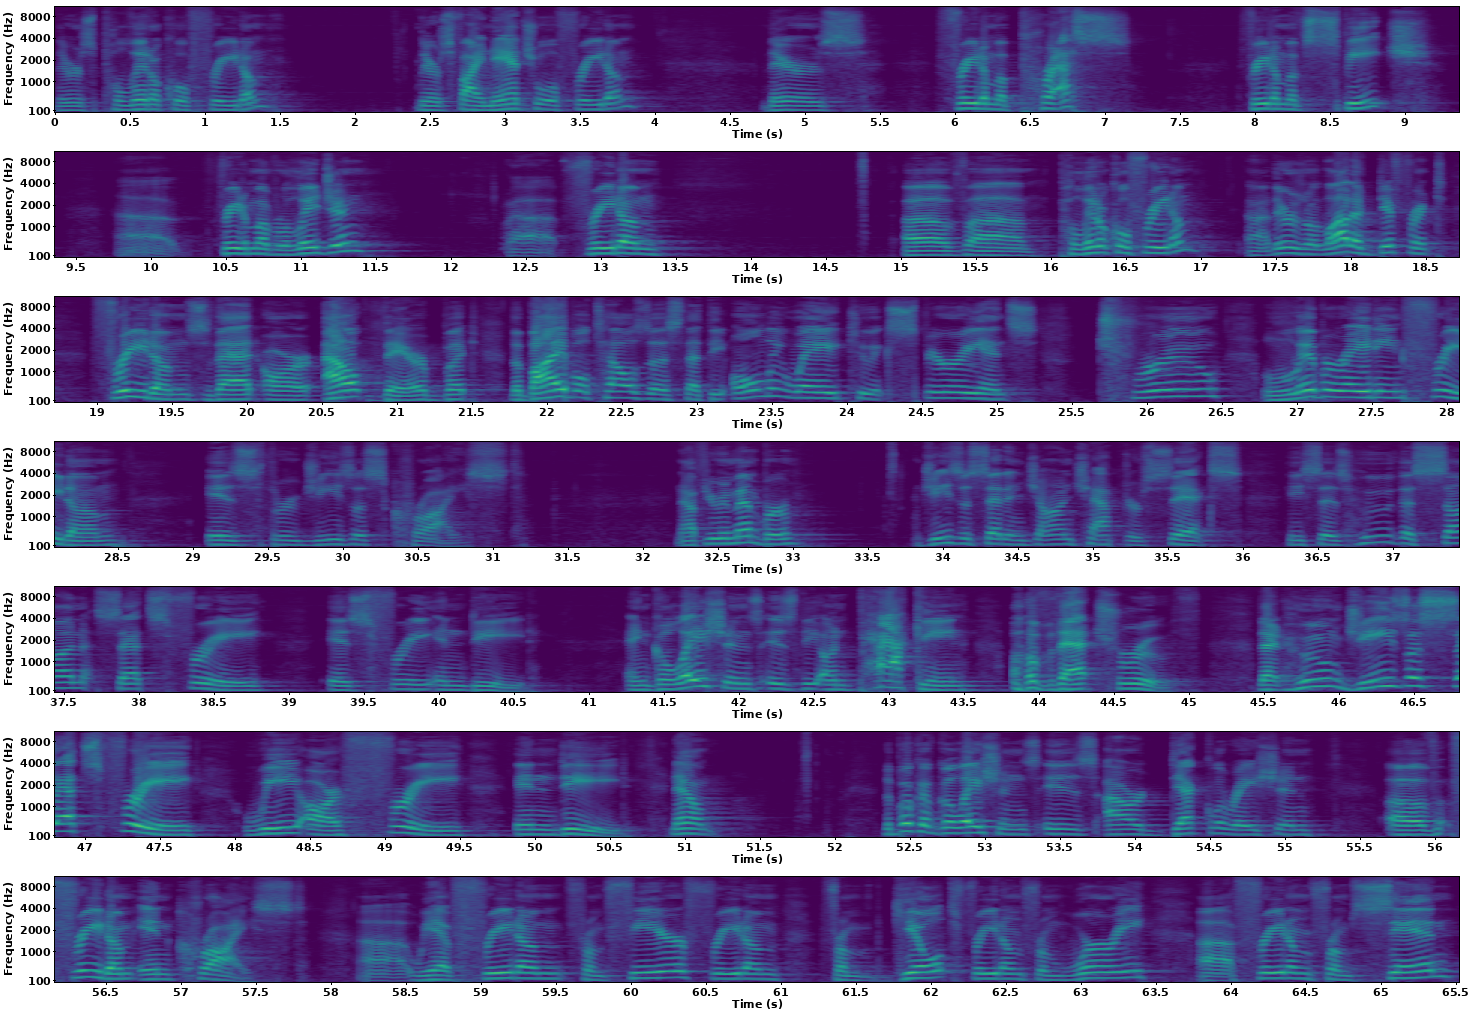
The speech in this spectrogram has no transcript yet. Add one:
There's political freedom, there's financial freedom, there's freedom of press, freedom of speech, uh, freedom of religion, uh, freedom of uh, political freedom. Uh, there's a lot of different freedoms that are out there, but the Bible tells us that the only way to experience true liberating freedom is through Jesus Christ. Now, if you remember, Jesus said in John chapter 6, He says, Who the Son sets free is free indeed. And Galatians is the unpacking of that truth that whom Jesus sets free, we are free indeed. Now, the book of Galatians is our declaration of freedom in Christ. Uh, we have freedom from fear, freedom from guilt, freedom from worry, uh, freedom from sin,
